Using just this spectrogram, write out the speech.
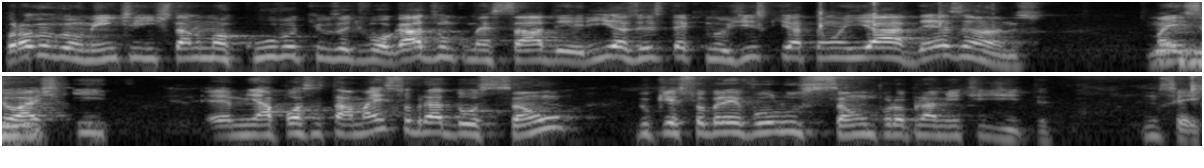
provavelmente a gente está numa curva que os advogados vão começar a aderir, às vezes, tecnologias que já estão aí há 10 anos. Mas uhum. eu acho que é, minha aposta está mais sobre a adoção do que sobre a evolução propriamente dita. Não sei.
